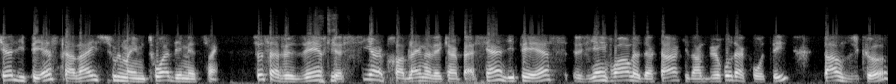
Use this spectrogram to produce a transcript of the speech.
que l'IPS travaille sous le même toit des médecins. Ça, ça veut dire que s'il y a un problème avec un patient, l'IPS vient voir le docteur qui est dans le bureau d'à côté, parle du cas,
